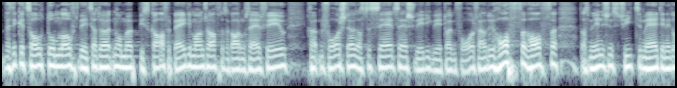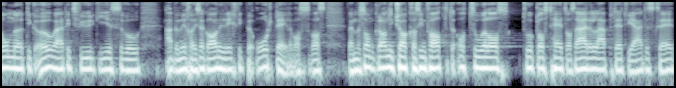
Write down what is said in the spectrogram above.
wenn nicht das Auto umläuft, wird es ja dort noch um etwas gehen für beide Mannschaften, sogar um sehr viel. Ich könnte mir vorstellen, dass das sehr, sehr schwierig wird auch im Vorfeld. Und ich hoffe, hoffe, dass mindestens die Schweizer Medien nicht unnötig Öl werden ins Feuer gießen, weil eben, wir können es ja gar nicht richtig beurteilen. Was, was, wenn man so einem Granit Xhaka seinem Vater auch zulässt, zugelassen hat, was er erlebt hat, wie er das sieht,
